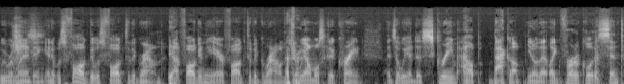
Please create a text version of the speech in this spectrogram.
We were landing, and it was fogged. It was fogged to the ground. Yeah. Not fog in the air, fog to the ground. That's and right. we almost hit a crane. And so we had to scream out, back up. You know that like vertical ascent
